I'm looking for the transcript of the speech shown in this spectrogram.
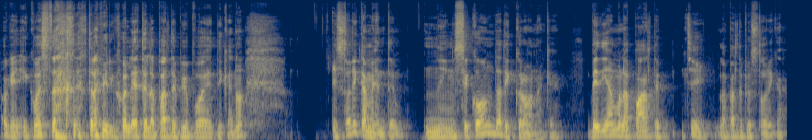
Ok, e questa, tra virgolette, è la parte più poetica, no? Storicamente, in seconda di cronache, Vediamo la parte, sì, la parte più storica.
